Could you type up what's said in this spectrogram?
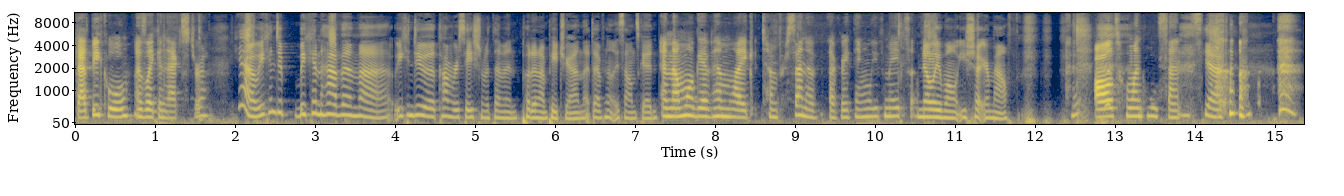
that'd be cool as like an extra. Yeah, we can do. We can have him. Uh, we can do a conversation with him and put it on Patreon. That definitely sounds good. And then we'll give him like ten percent of everything we've made. So no, he won't. You shut your mouth. All twenty cents. Yeah.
